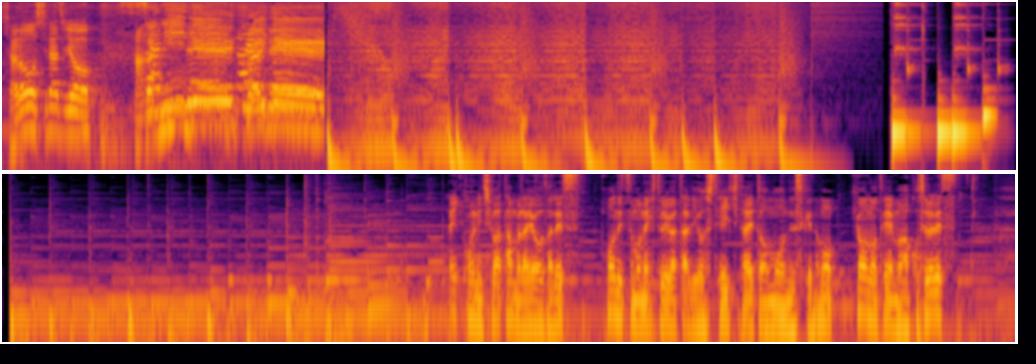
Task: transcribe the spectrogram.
シャローシラジオサニーデーフライデーはい、こんにちは、田村陽太です。本日もね、一人語りをしていきたいと思うんですけども、今日のテーマはこちらです。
